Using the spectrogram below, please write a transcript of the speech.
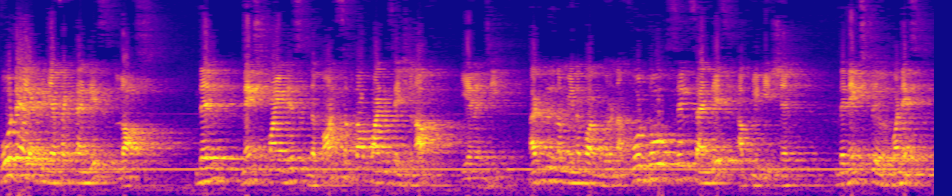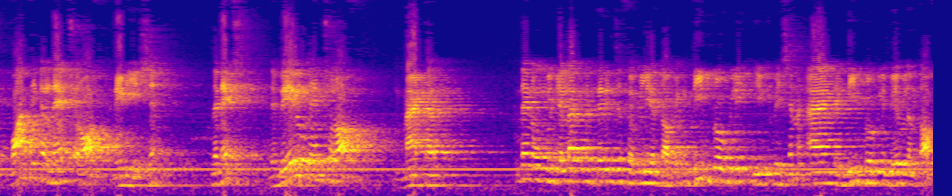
photoelectric effect and its loss then next point is the concept of quantization of energy அடுத்து நம்ம என்ன பார்க்க போறோம்னா photo cells and its application the next one is particle nature of radiation the next the wave nature of matter then உங்களுக்கு எல்லாருக்கும் தெரிஞ்ச familiar topic de Broglie equation and de Broglie wavelength of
